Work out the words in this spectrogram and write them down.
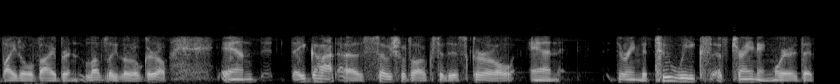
vital, vibrant, lovely little girl. And they got a social dog for this girl, and during the two weeks of training where the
